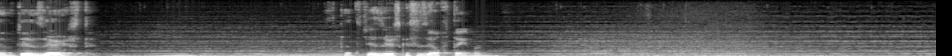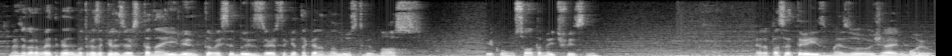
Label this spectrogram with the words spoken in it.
Tanto de exército. Tanto de exército que esses elfos têm, mano. Mas agora vai vou trazer aquele exército que tá na ilha, então vai ser dois exércitos aqui atacando na lustra. Nossa. E com um sol tá meio difícil, né? Era pra ser três, mas o Jaego morreu.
